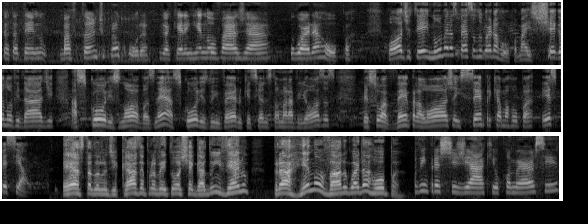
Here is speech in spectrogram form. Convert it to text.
Já está tendo bastante procura. Já querem renovar já o guarda-roupa. Pode ter inúmeras peças no guarda-roupa, mas chega novidade, as cores novas, né? As cores do inverno, que esse ano estão maravilhosas. A pessoa vem para a loja e sempre quer uma roupa especial. Esta dona de casa aproveitou a chegada do inverno para renovar o guarda-roupa. Vim prestigiar aqui o comércio e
